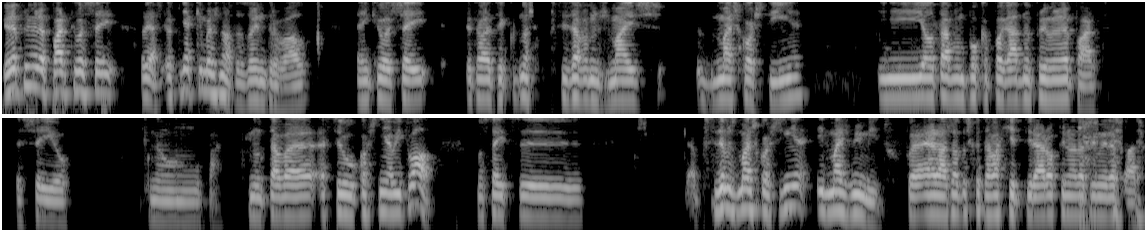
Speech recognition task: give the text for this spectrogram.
Eu na primeira parte eu achei, aliás, eu tinha aqui umas notas ao intervalo em que eu achei, eu estava a dizer que nós precisávamos mais de mais Costinha e ele estava um pouco apagado na primeira parte, achei eu que não, pá, que não estava a ser o Costinha habitual. Não sei se precisamos de mais Costinha e de mais Mimito. Foi, era as notas que eu estava aqui a tirar ao final da primeira parte.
